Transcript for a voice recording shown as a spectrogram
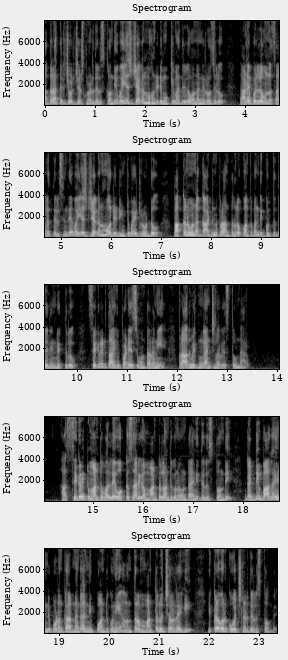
అర్ధరాత్రి చోటు చేసుకున్నట్టు తెలుస్తోంది. వైఎస్ జగన్మోహన్ రెడ్డి ముఖ్యమంత్రిగా ఉన్నన్ని రోజులు తాడేపల్లిలో ఉన్న సంగతి తెలిసిందే. వైఎస్ జగన్మోహన్ రెడ్డి ఇంటి బయట రోడ్డు పక్కన ఉన్న గార్డెన్ ప్రాంతంలో కొంతమంది గుర్తు తెలియని వ్యక్తులు సిగరెట్ తాగి పడేసి ఉంటారని ప్రాథమికంగా అంచనా వేస్తున్నారు. ఆ సిగరెట్ మంట వల్లే ఒక్కసారిగా మంటలు అంటుకుని ఉంటాయని తెలుస్తోంది. గడ్డి బాగా ఎండిపోవడం కారణంగా నిప్పు అంటుకుని అనంతరం మంటలు చెలరేగి ఇక్కడ వరకు వచ్చినట్టు తెలుస్తోంది.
